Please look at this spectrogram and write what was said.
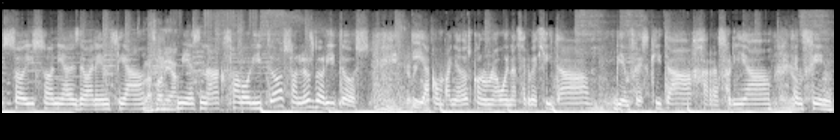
Soy Sonia desde Valencia. Hola, Sonia. Mi snack favorito son los Doritos. rico. y acompañados con una buena cervecita, bien fresquita, jarra fría, Venga. en fin,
